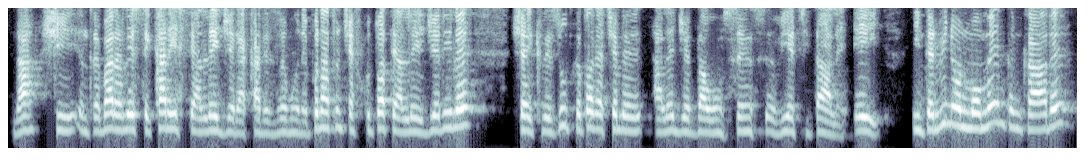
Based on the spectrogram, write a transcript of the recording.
Da? Și întrebarea lui este care este alegerea care îți rămâne. Până atunci ai făcut toate alegerile și ai crezut că toate acele alegeri dau un sens vieții tale. Ei, intervine un moment în care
